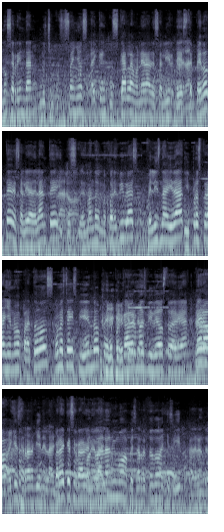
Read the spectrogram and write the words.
no se rindan, luchen por sus sueños, hay que buscar la manera de salir de este pedote, de salir adelante y pues les mando mis mejores vibras, feliz Navidad y próspero año nuevo para todos. No me estoy despidiendo, pero porque va a haber más videos todavía. Pero, hay que cerrar bien el año. Pero hay que cerrar bien el año. el ánimo, a pesar de todo, hay que seguir adelante.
